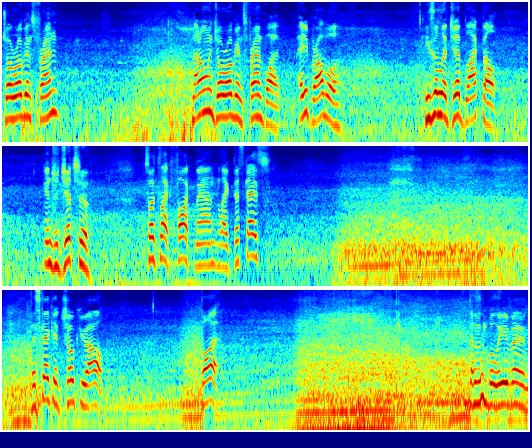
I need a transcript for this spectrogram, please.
Joe Rogan's friend. Not only Joe Rogan's friend, but Eddie Bravo. He's a legit black belt in jiu-jitsu. So it's like, fuck, man. Like, this guy's This guy can choke you out. But doesn't believe in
